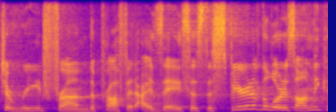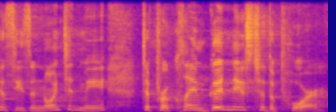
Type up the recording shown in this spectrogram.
to read from the prophet Isaiah. He says, The Spirit of the Lord is on me because he's anointed me to proclaim good news to the poor.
